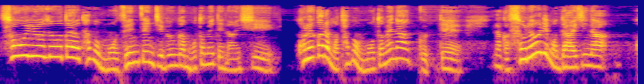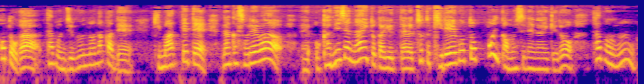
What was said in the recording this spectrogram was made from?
そういう状態を多分もう全然自分が求めてないし、これからも多分求めなくって、なんかそれよりも大事なことが多分自分の中で決まってて、なんかそれはえお金じゃないとか言ったらちょっと綺麗事っぽいかもしれないけど、多分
